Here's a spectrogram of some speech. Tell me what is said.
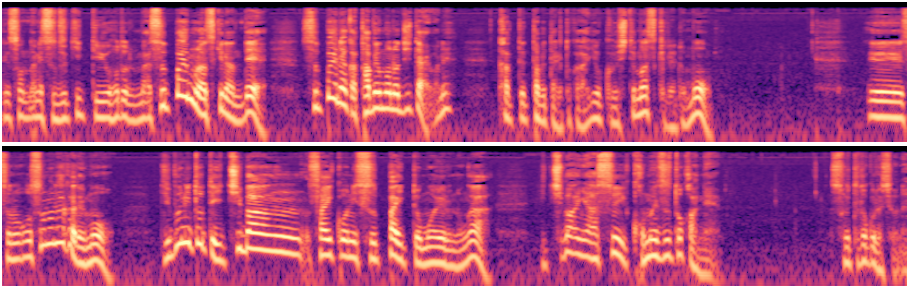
でそんなに鈴木っていうほどまあ、酸っぱいものは好きなんで酸っぱいなんか食べ物自体はね買って食べたりとかよくしてますけれども、えー、そのお酢の中でも自分にとって一番最高に酸っぱいって思えるのが一番安い米酢とかねそういったとこですよね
